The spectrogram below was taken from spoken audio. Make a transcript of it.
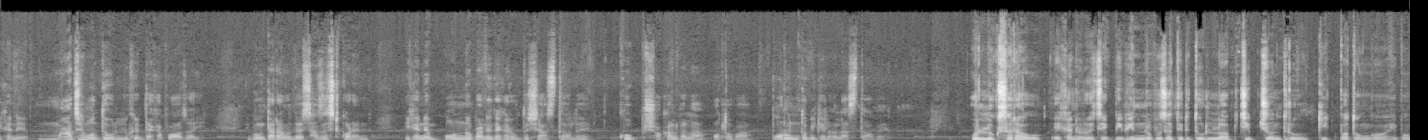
এখানে মাঝে মধ্যে উল্লুকের দেখা পাওয়া যায় এবং তারা আমাদের সাজেস্ট করেন, এখানে বন্য প্রাণী দেখার উদ্দেশ্যে আসতে হলে খুব সকালবেলা অথবা পরন্ত বিকেলবেলা আসতে হবে। উল্লুক ছাড়াও এখানে রয়েছে বিভিন্ন প্রজাতির দুর্লভ জীবজন্তু, কীটপতঙ্গ এবং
